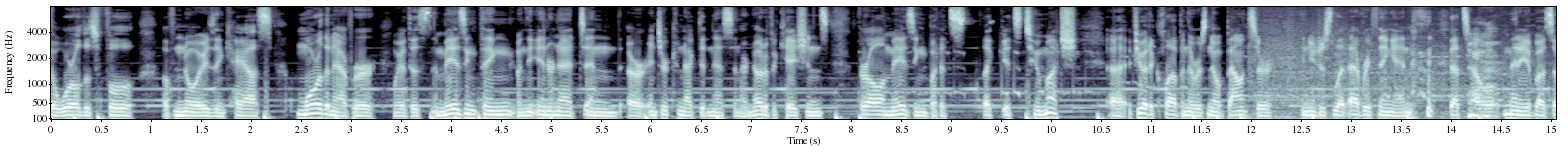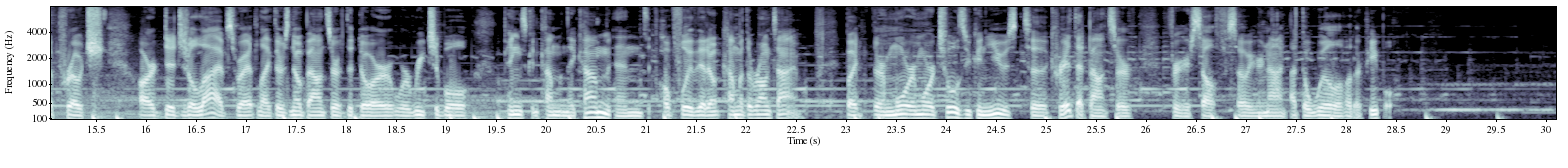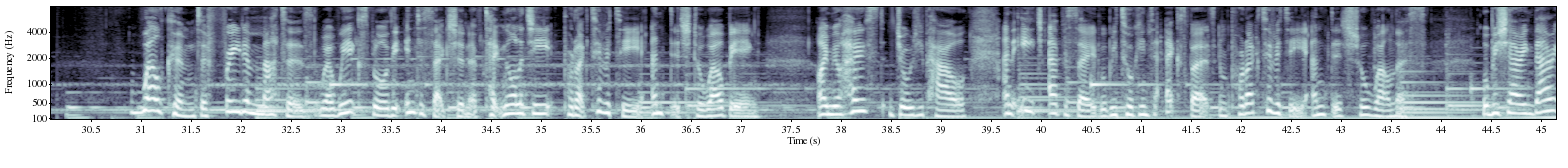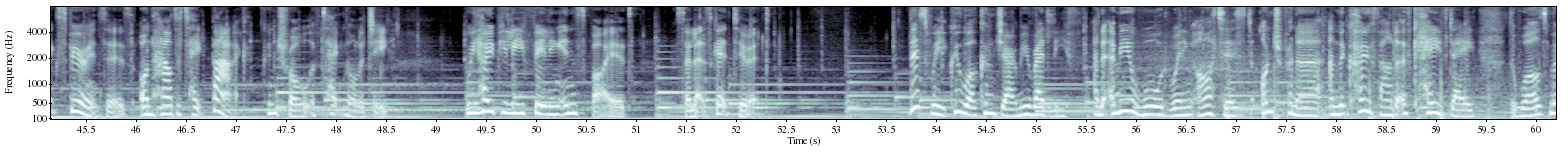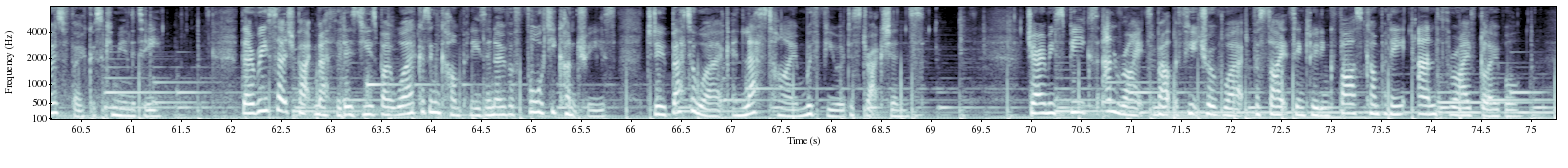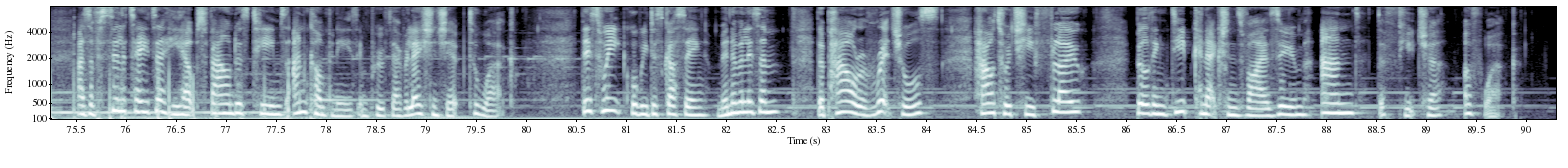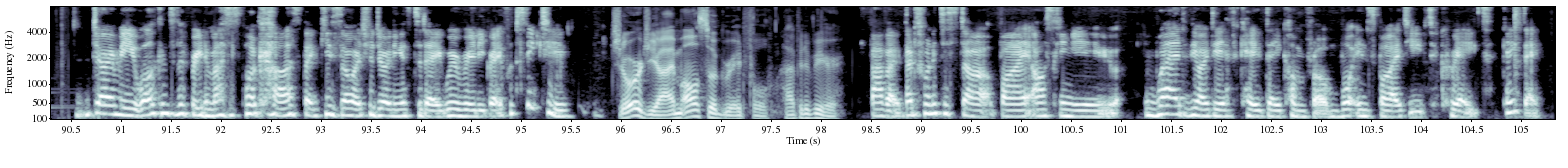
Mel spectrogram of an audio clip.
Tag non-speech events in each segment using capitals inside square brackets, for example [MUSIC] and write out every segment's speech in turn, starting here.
The world is full of noise and chaos more than ever. We have this amazing thing in the internet and our interconnectedness and our notifications. They're all amazing, but it's like it's too much. Uh, if you had a club and there was no bouncer and you just let everything in, [LAUGHS] that's how many of us approach our digital lives, right? Like there's no bouncer at the door. We're reachable. Pings can come when they come, and hopefully they don't come at the wrong time. But there are more and more tools you can use to create that bouncer for yourself so you're not at the will of other people. Welcome to Freedom Matters, where we explore the intersection of technology, productivity, and digital well-being. I'm your host, Georgie Powell, and each episode will be talking to experts in productivity and digital wellness. We'll be sharing their experiences on how to take back control of technology. We hope you leave feeling inspired, so let's get to it. This week, we welcome Jeremy Redleaf, an Emmy Award winning artist, entrepreneur, and the co founder of Cave Day, the world's most focused community. Their research backed method is used by workers and companies in over 40 countries to do better work in less time with fewer distractions. Jeremy speaks and writes about the future of work for sites including Fast Company and Thrive Global. As a facilitator, he helps founders, teams, and companies improve their relationship to work. This week, we'll be discussing minimalism, the power of rituals, how to achieve flow, building deep connections via Zoom, and the future of work. Jeremy, welcome to the Freedom Matters podcast. Thank you so much for joining us today. We're really grateful to speak to you. Georgie, I'm also grateful. Happy to be here. Fabo, I just wanted to start by asking you where did the idea for Cave Day come from? What inspired you to create Cave Day?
